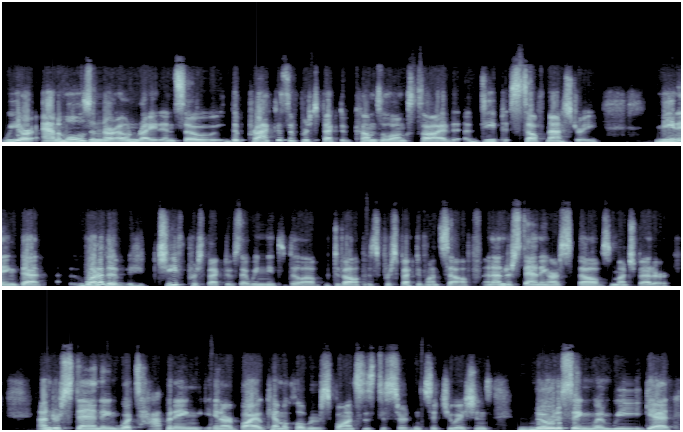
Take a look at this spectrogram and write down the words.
we are animals in our own right. And so the practice of perspective comes alongside deep self mastery, meaning that one of the chief perspectives that we need to develop, develop is perspective on self and understanding ourselves much better, understanding what's happening in our biochemical responses to certain situations, noticing when we get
